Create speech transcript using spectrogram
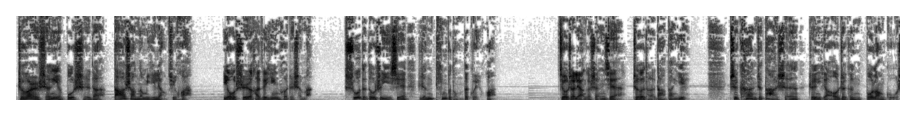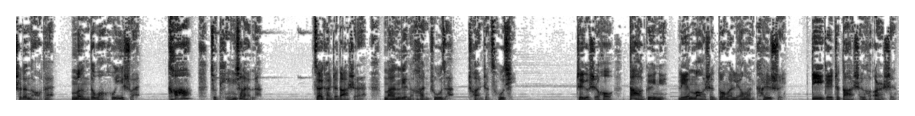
这二神也不时的搭上那么一两句话，有时还在应和着什么。说的都是一些人听不懂的鬼话，就这两个神仙折腾了大半夜，只看着大神正摇着跟拨浪鼓似的脑袋，猛地往后一甩，咔就停下来了。再看这大神满脸的汗珠子，喘着粗气。这个时候，大闺女连忙是端完两碗开水，递给这大神和二神，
